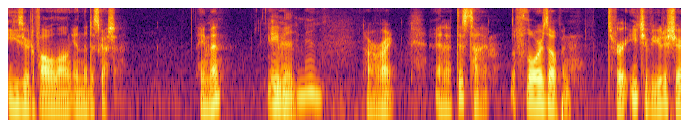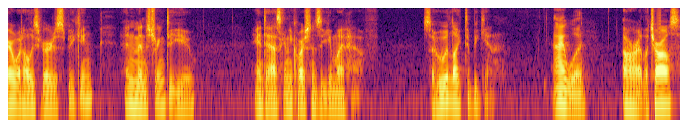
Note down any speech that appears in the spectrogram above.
easier to follow along in the discussion. Amen. Amen. Amen. All right. And at this time, the floor is open It's for each of you to share what Holy Spirit is speaking and ministering to you and to ask any questions that you might have. So, who would like to begin? I would. All right, LaCharles.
